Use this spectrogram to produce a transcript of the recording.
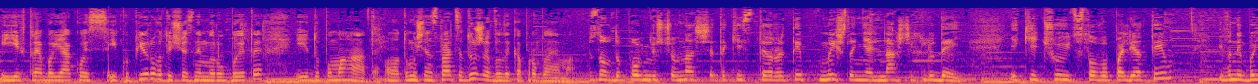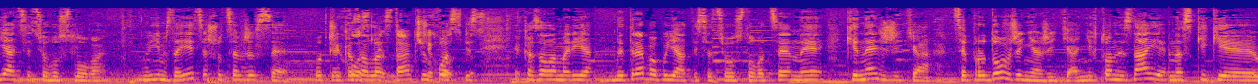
і їх треба якось і купірувати, щось з ними робити і допомагати. О, тому що насправді це дуже велика проблема. Знов доповню, що в нас ще такий стереотип мишлення наших людей, які чують слово паліатив, і вони бояться цього слова. Ну їм здається, що це вже все. От Чи як казала хоспіс, так? чи Чи хоспіс, як казала Марія, не треба боятися цього слова. Це не кінець життя, це продовження життя. Ніхто не знає наскільки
